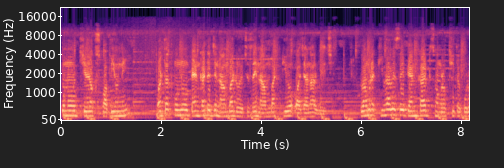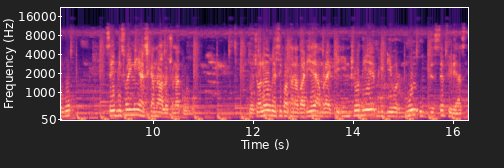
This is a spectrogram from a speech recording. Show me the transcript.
কোনো জেরক্স কপিও নেই। অর্থাৎ কোনো প্যান কার্ডের যে নাম্বার রয়েছে, সেই নাম্বারটিও অজানা রয়েছে। তো আমরা কীভাবে সেই প্যান কার্ড সংরক্ষিত করব? সেই বিষয় নিয়ে আজকে আমরা আলোচনা করব। তো চলো বেশি কথা না বাড়িয়ে আমরা একটি ইন্ট্রো দিয়ে ভিডিওর মূল উদ্দেশ্যে ফিরে আসি।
